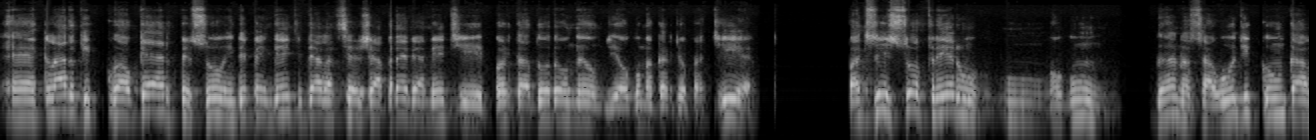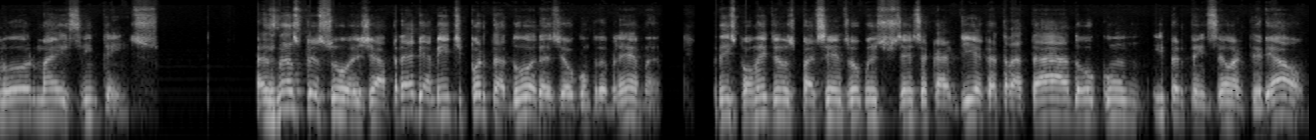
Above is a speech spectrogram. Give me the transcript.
é claro que qualquer pessoa, independente dela ser já previamente portadora ou não de alguma cardiopatia, pode sofrer um, um, algum dano à saúde com um calor mais intenso. Mas nas pessoas já previamente portadoras de algum problema, principalmente nos pacientes ou com insuficiência cardíaca tratada ou com hipertensão arterial,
